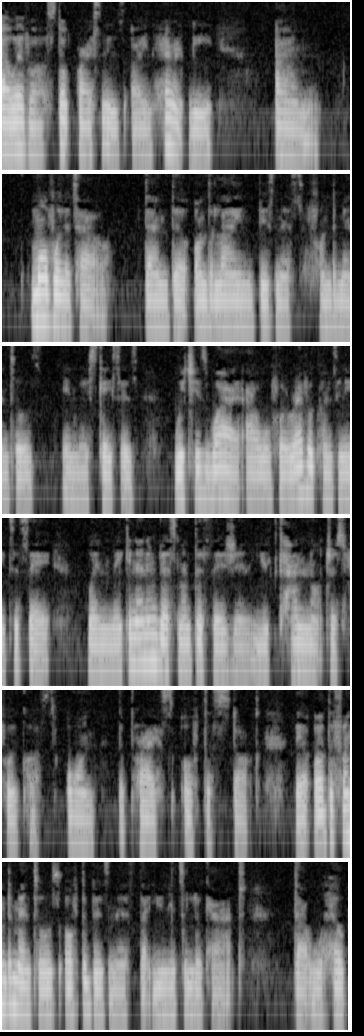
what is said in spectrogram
However, stock prices are inherently um, more volatile than the underlying business fundamentals in most cases, which is why I will forever continue to say when making an investment decision, you cannot just focus on the price of the stock. There are other fundamentals of the business that you need to look at that will help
